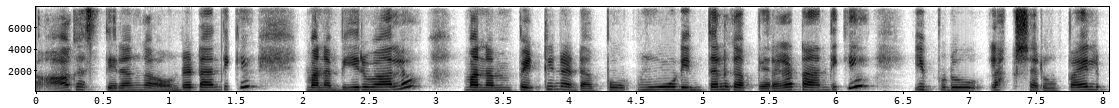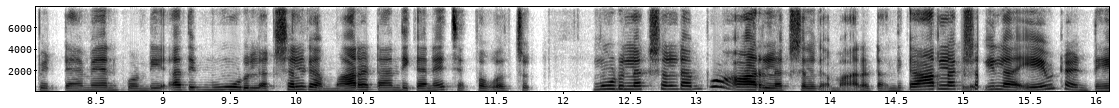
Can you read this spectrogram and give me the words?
బాగా స్థిరంగా ఉండటానికి మన బీరువాలో మనం పెట్టిన డబ్బు మూడింతలుగా పెరగటానికి ఇప్పుడు లక్ష రూపాయలు పెట్టామే అనుకోండి అది మూడు లక్షలుగా మారటానికనే చెప్పవచ్చు. మూడు లక్షల డబ్బు ఆరు లక్షలుగా మారటానికి. ఆరు లక్షలు ఇలా ఏమిటంటే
